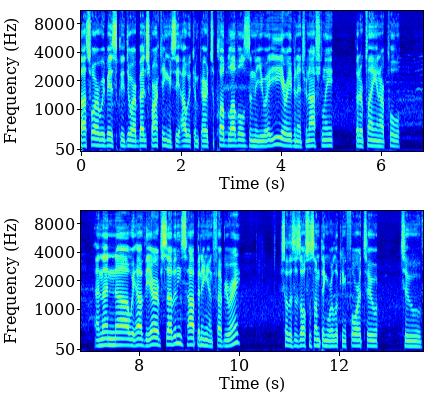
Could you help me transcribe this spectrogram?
that's where we basically do our benchmarking. We see how we compare to club levels in the UAE or even internationally that are playing in our pool. And then uh, we have the Arab Sevens happening in February. So this is also something we're looking forward to, to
